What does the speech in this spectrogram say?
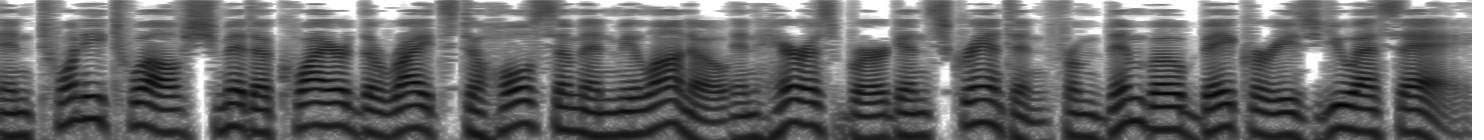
In 2012, Schmidt acquired the rights to Holsum and Milano in Harrisburg and Scranton from Bimbo Bakeries USA.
